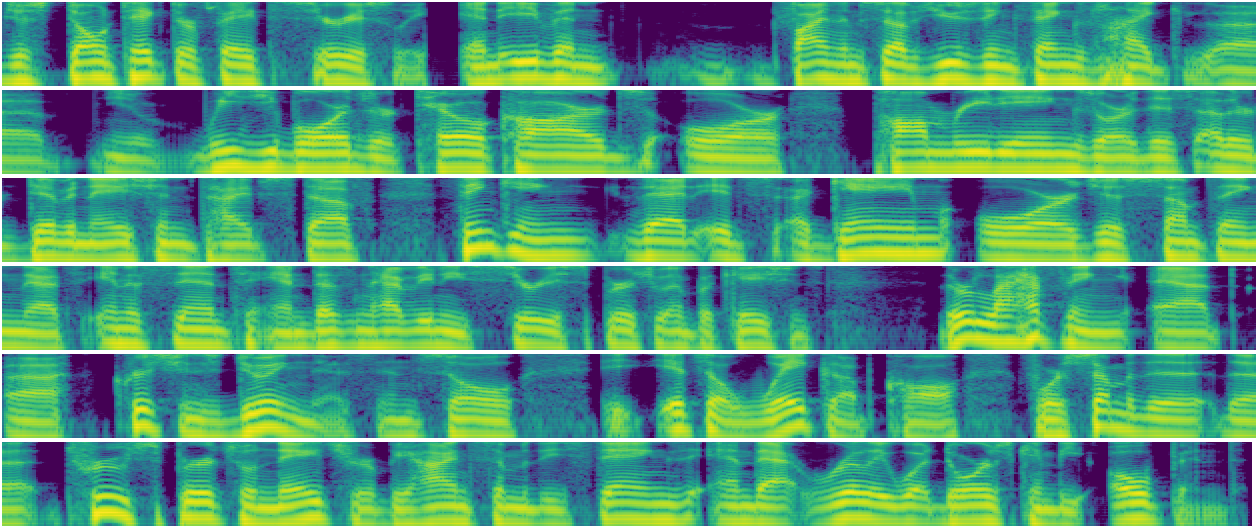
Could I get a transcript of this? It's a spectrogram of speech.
just don't take their faith seriously. And even find themselves using things like uh, you know Ouija boards or tarot cards or palm readings or this other divination type stuff, thinking that it's a game or just something that's innocent and doesn't have any serious spiritual implications they're laughing at uh, Christians doing this, and so it's a wake up call for some of the the true spiritual nature behind some of these things, and that really what doors can be opened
